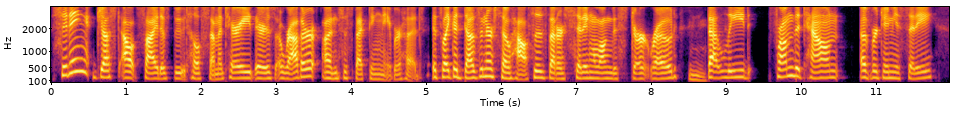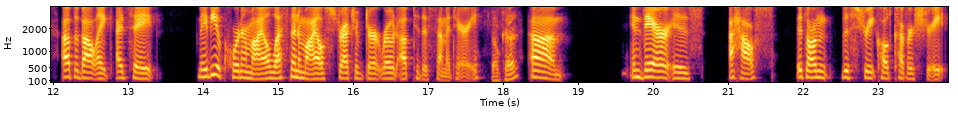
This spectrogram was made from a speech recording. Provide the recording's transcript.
sitting just outside of Boot Hill Cemetery, there's a rather unsuspecting neighborhood. It's like a dozen or so houses that are sitting along this dirt road Mm. that lead from the town of Virginia City up about, like, I'd say maybe a quarter mile, less than a mile stretch of dirt road up to this cemetery. Okay. Um, and there is a house. It's on this street called Cover Street.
